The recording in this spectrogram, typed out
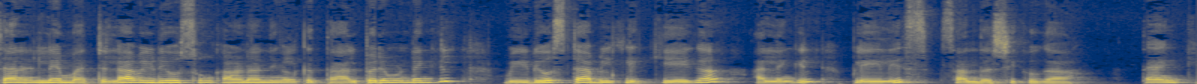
ചാനലിലെ മറ്റെല്ലാ വീഡിയോസും കാണാൻ നിങ്ങൾക്ക് താല്പര്യമുണ്ടെങ്കിൽ വീഡിയോസ് ടാബിൽ ക്ലിക്ക് ചെയ്യുക അല്ലെങ്കിൽ പ്ലേലിസ്റ്റ് സന്ദർശിക്കുക. താങ്ക്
